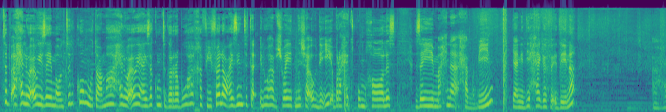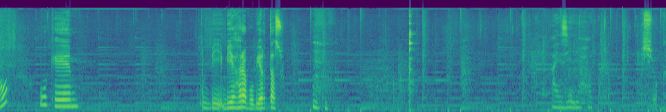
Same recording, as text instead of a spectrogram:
بتبقى حلوة قوي زي ما قلت لكم وطعمها حلو قوي. عايزاكم تجربوها خفيفة. لو عايزين تتقلوها بشوية نشا أو دقيق براحتكم خالص. زي ما إحنا حابين. يعني دي حاجة في إيدينا. بي بيهربوا بيغطسوا عايزين نحط الشوك.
